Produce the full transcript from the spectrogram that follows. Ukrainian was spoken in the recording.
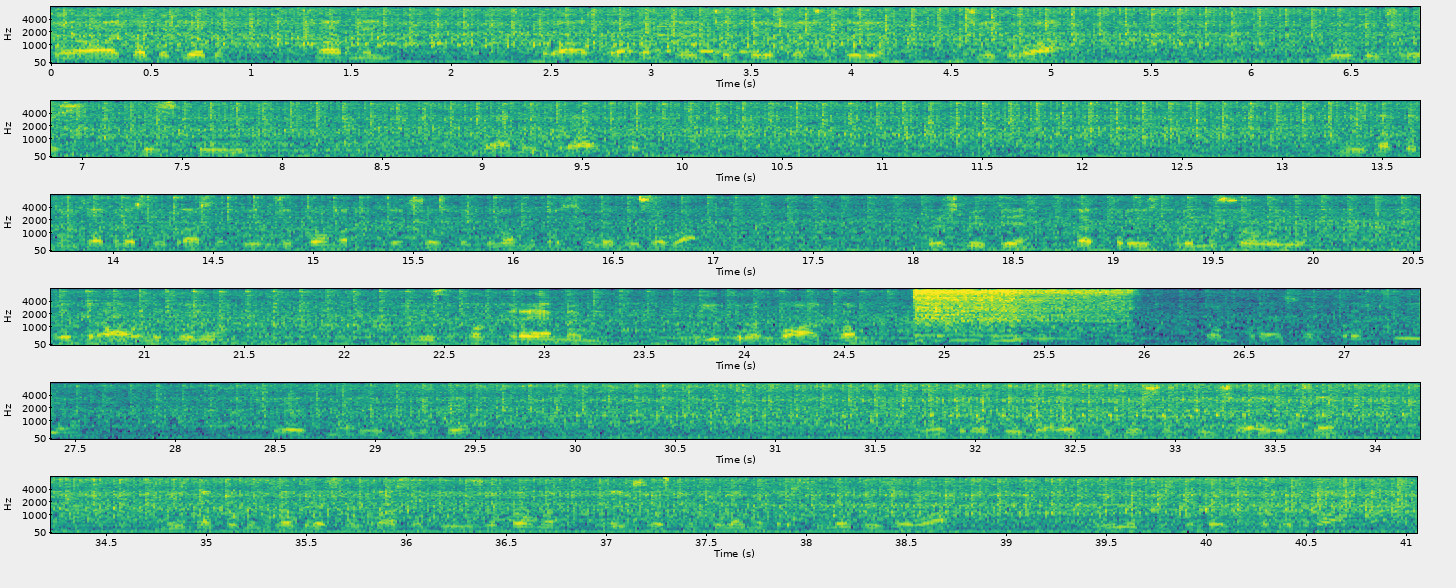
Так, а от гарний трактор. Банкейн 404 G2. Люди вже тестують даний трактор. Ми знаходимося за адресою траса Київ-Житомир, 36 кілометр, село Бужова. Прийшли ці трактори з примусовою гідравлікою і з окремим гідробаком. Компресор працює, все як має бути. От розглядаються, де що включається. Ми знаходимося за адресою траса Київ-Житомир, 36 км, село Бузова, вулиця Садовського 2.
